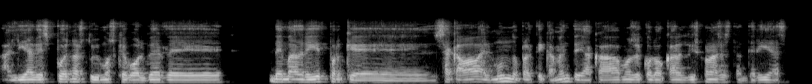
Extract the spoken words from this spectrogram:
al día después nos tuvimos que volver de, Madrid porque se acababa el mundo prácticamente y acabábamos de colocar el disco en las estanterías.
